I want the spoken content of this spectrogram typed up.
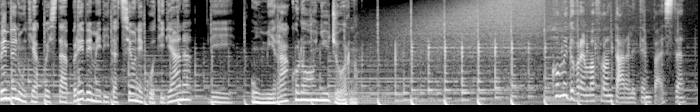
Benvenuti a questa breve meditazione quotidiana di Un miracolo ogni giorno. Come dovremmo affrontare le tempeste?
